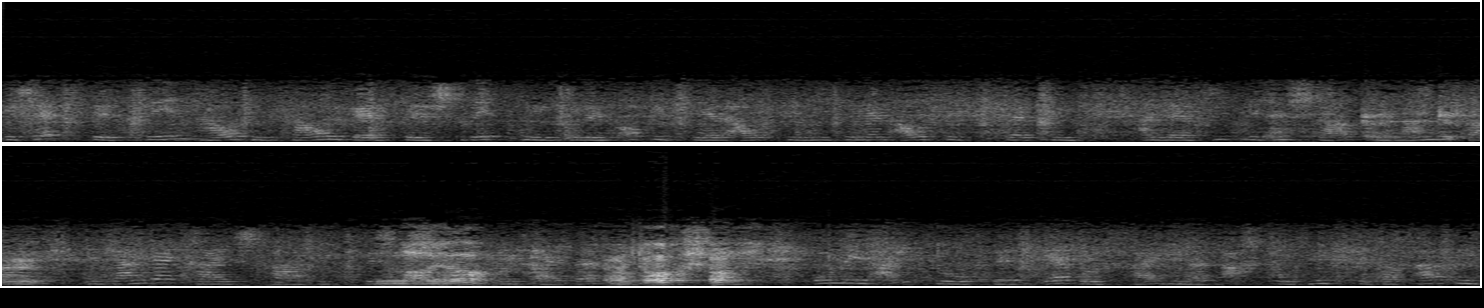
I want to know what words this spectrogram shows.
Geschätzte 10.000 Zaungäste strebten zu den offiziell ausgewiesenen Aussichtsplätzen an der südlichen und Landebahn entlang der Kreisstraße zwischen Naja. und Ja, Alberta. doch, schon. Um den Anflug des Airbus 380 nicht zu verpassen,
